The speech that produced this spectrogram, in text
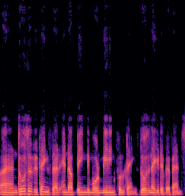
And those are the things that end up being the more meaningful things, those negative events.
